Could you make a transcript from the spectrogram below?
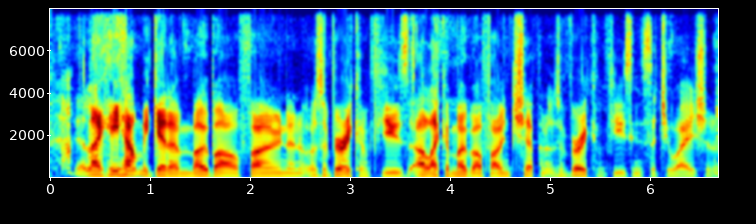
like he helped me get a mobile phone, and it was a very confused, uh, like a mobile phone chip, and it was a very confusing situation.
